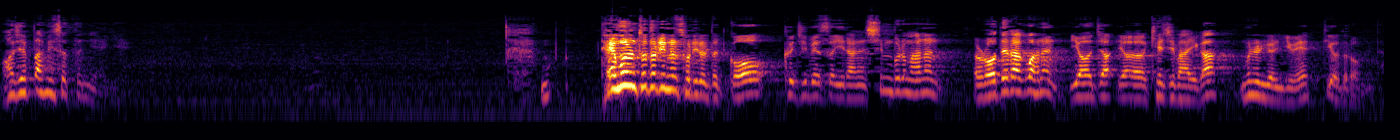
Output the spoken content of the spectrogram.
어젯밤에 있었던 얘기. 대문을 두드리는 소리를 듣고 그 집에서 일하는 심부름하는 로데라고 하는 여자 여, 계집 아이가 문을 열기 위해 뛰어들어옵니다.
